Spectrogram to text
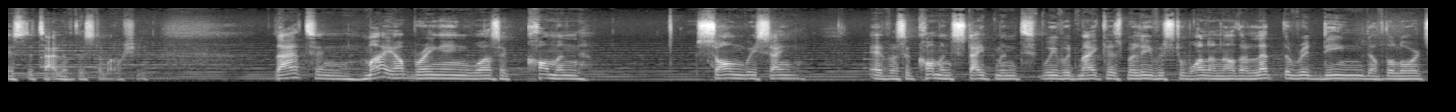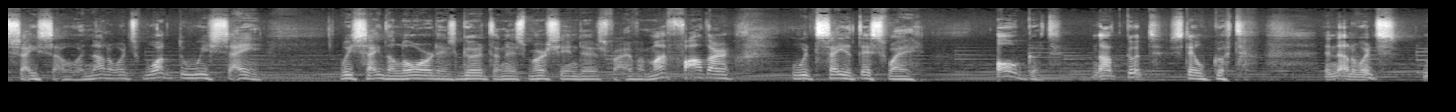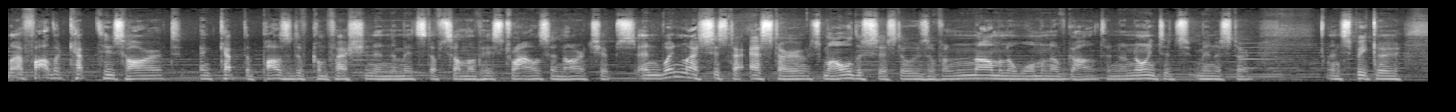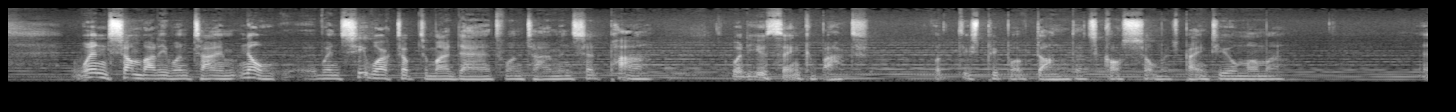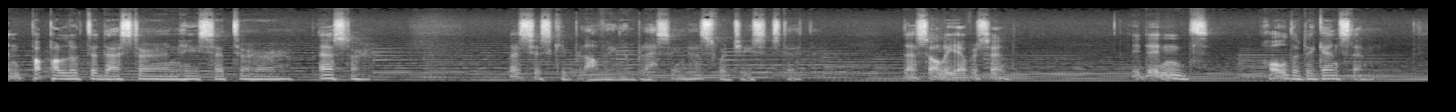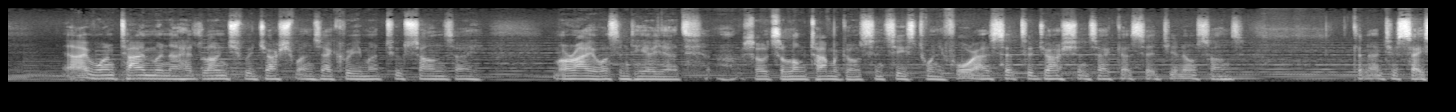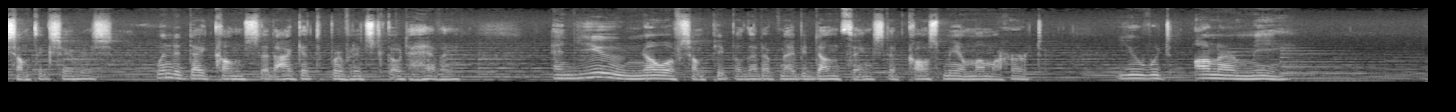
is the title of this devotion. That in my upbringing was a common song we sang. It was a common statement we would make as believers to one another let the redeemed of the Lord say so. In other words, what do we say? We say the Lord is good and his mercy endures forever. My father would say it this way all good, not good, still good. In other words, my father kept his heart and kept a positive confession in the midst of some of his trials and hardships. And when my sister Esther, who's my oldest sister, who's a phenomenal woman of God, an anointed minister and speaker, when somebody one time, no, when she walked up to my dad one time and said, Pa, what do you think about what these people have done that's caused so much pain to you, Mama? And Papa looked at Esther and he said to her, Esther, let's just keep loving and blessing. That's what Jesus did. That's all he ever said. He didn't hold it against them. I one time when I had lunch with Joshua and Zachary, my two sons, I Mariah wasn't here yet, so it's a long time ago since he's 24. I said to Josh and Zach, I said, you know, sons, can I just say something serious? When the day comes that I get the privilege to go to heaven, and you know of some people that have maybe done things that caused me and mama hurt, you would honor me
